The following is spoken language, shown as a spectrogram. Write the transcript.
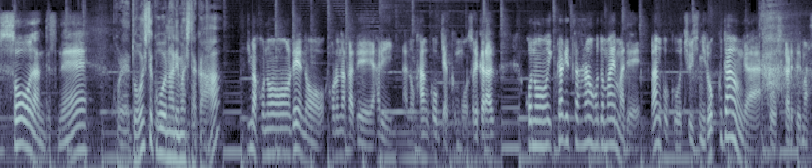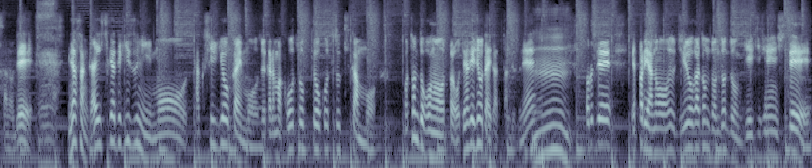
そうなんですね。これどうしてこうなりましたか？今、この例のコロナ禍で、やはりあの観光客も、それからこの1ヶ月半ほど前まで、バンコクを中心にロックダウンがこう敷かれてましたので、え皆さん、外出ができずに、もうタクシー業界も、それからまあ公共交通機関も、ほとんどこのやっぱりお手上げ状態だったんですえね。う。ん。それでやっぱりあの需要がどんどんどんどん激変して、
